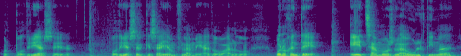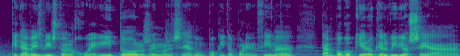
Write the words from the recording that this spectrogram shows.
Pues podría ser. Podría ser que se hayan flameado algo. Bueno, gente, echamos la última, que ya habéis visto el jueguito, los hemos enseñado un poquito por encima. Tampoco quiero que el vídeo sea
